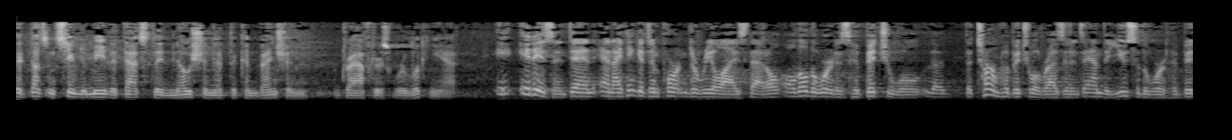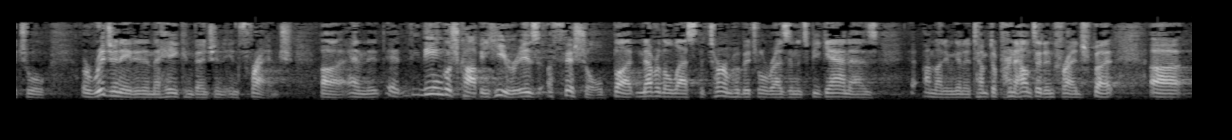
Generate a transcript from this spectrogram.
it doesn't seem to me that that's the notion that the convention drafters were looking at. It isn't, and, and, I think it's important to realize that although the word is habitual, the, the, term habitual residence and the use of the word habitual originated in the Hague Convention in French. Uh, and it, it, the English copy here is official, but nevertheless the term habitual residence began as, I'm not even going to attempt to pronounce it in French, but, uh,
